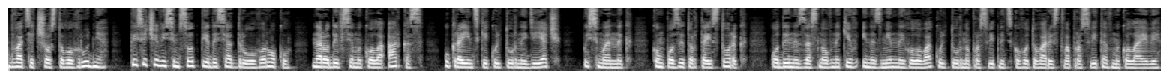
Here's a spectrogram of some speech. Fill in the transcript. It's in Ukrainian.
26 грудня 1852 року народився Микола Аркас, український культурний діяч, письменник, композитор та історик, один із засновників і незмінний голова культурно-просвітницького товариства просвіта в Миколаєві.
